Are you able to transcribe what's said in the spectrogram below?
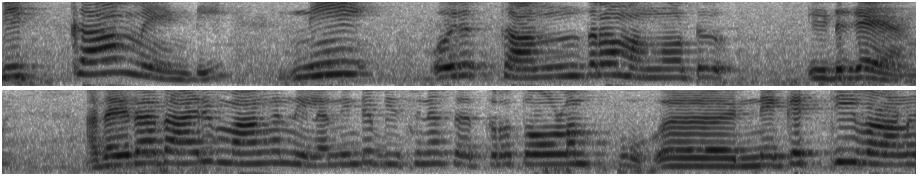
വിൽക്കാൻ വേണ്ടി നീ ഒരു തന്ത്രം അങ്ങോട്ട് ഇടുകയാണ്. അതായത് അതാരും വാങ്ങുന്നില്ല. നിന്റെ ബിസിനസ് എത്രത്തോളം നെഗറ്റീവാണ്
